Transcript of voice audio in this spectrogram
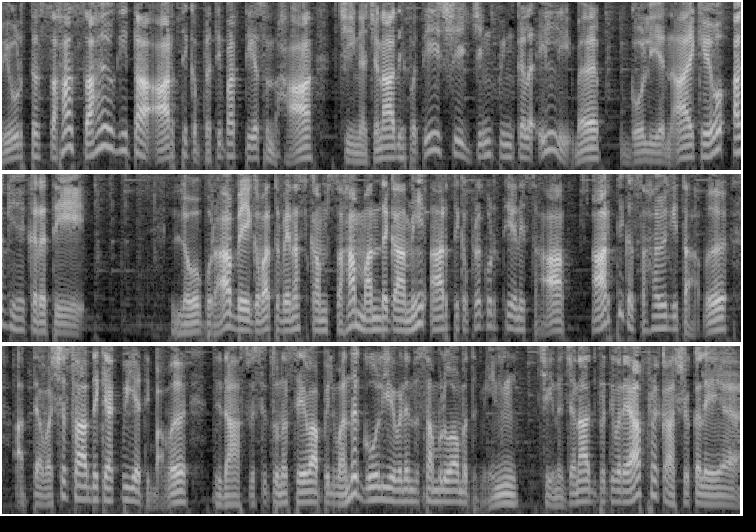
විවෘත සහ සහයෝගිතා ආර්ථික ප්‍රතිපත්තිය සඳහා චීන ජනාධිපති ශී ජිංපිං කළ ඉල්ලීම ගෝලියන් ආයකයෝ අගය කරති. ලෝපුරා වේගවත් වෙනස්කම් සහ මන්දගාමී ආර්ථික ප්‍රකෘතිය නිසා ආර්ථික සහයෝගිතාව අත්‍යවශ්‍ය සාධකයක් වී ඇති බව දෙදහස් විසිතුන සේවා පිළිබඳ ගෝලිය වෙළඳ සමුළුව අමතමින් චීන ජනාධිපතිවරයා ප්‍රකාශ කළේය.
